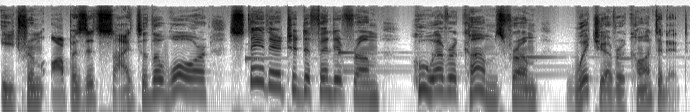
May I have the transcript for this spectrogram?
each from opposite sides of the war, stay there to defend it from whoever comes from whichever continent.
